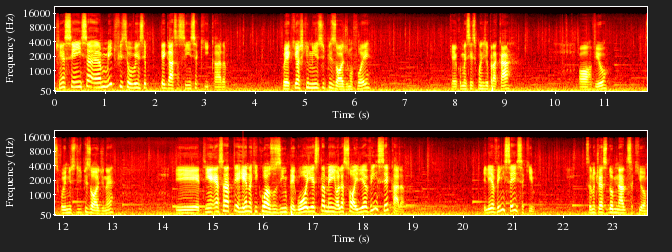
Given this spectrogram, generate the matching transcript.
Tinha ciência, é meio difícil eu vencer, pegar essa ciência aqui, cara. Foi aqui, acho que no início do episódio, não foi? Que aí eu comecei a expandir pra cá. Ó, viu? Isso foi no início do episódio, né? E tinha essa terreno aqui que o azulzinho pegou e esse também. Olha só, ele ia vencer, cara. Ele ia vencer isso aqui. Se eu não tivesse dominado isso aqui, ó.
